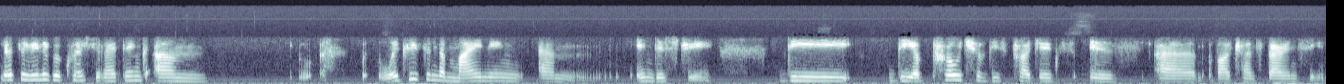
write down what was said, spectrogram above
that's a really good question. I think, um, at least in the mining um, industry, the the approach of these projects is uh, about transparency,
